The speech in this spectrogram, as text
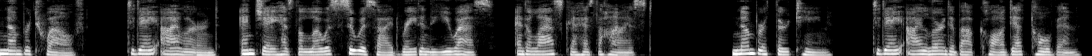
Number 12. Today I learned, NJ has the lowest suicide rate in the US, and Alaska has the highest. Number 13. Today I learned about Claudette Colvin.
